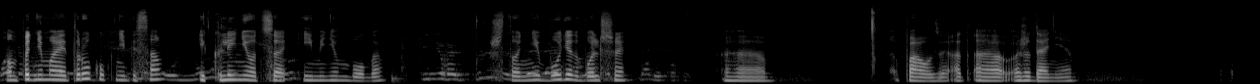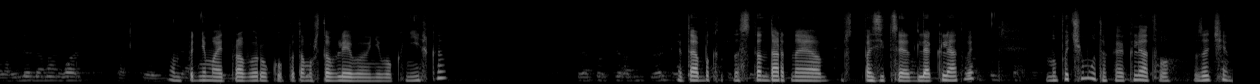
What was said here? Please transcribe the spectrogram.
Он поднимает руку к небесам и клянется именем Бога, что не будет больше э, паузы, от, э, ожидания. Он поднимает правую руку, потому что в левой у него книжка. Это стандартная позиция для клятвы. Но почему такая клятва? Зачем?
